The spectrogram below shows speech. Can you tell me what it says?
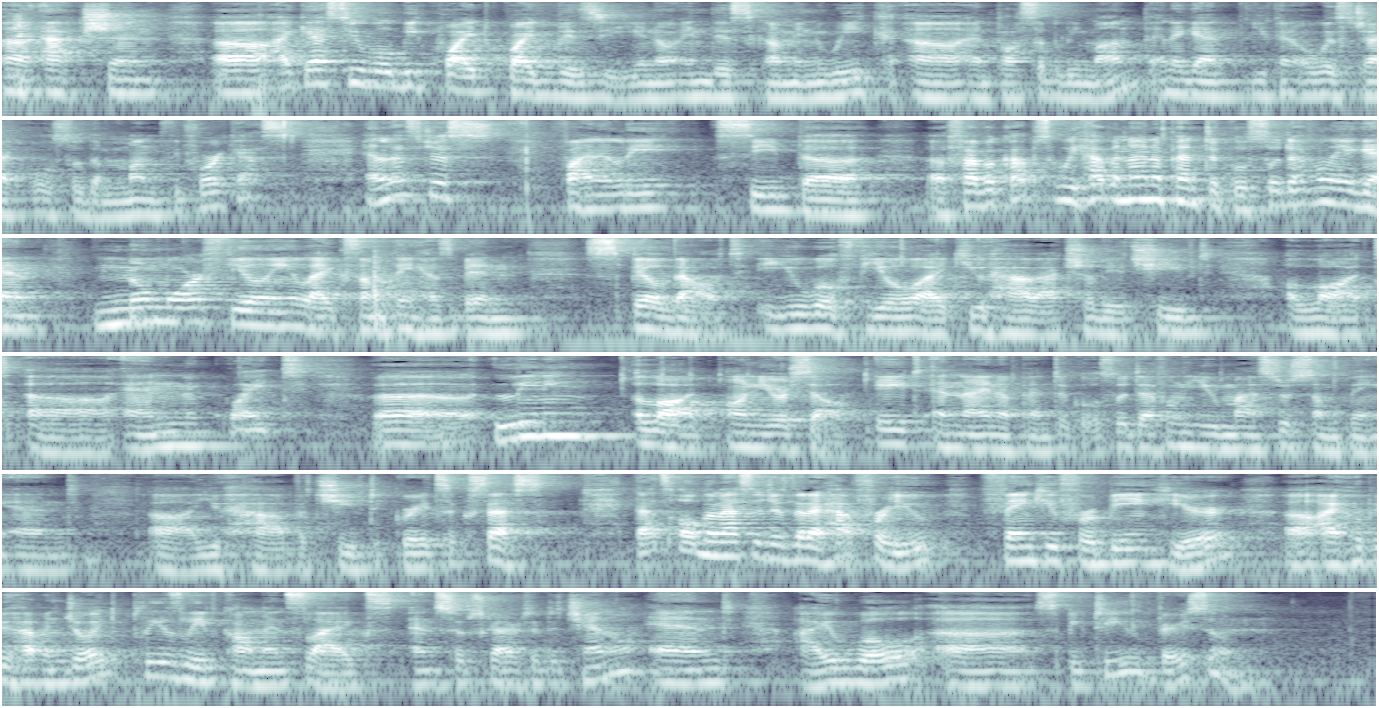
uh, action. Uh, I guess you will be quite quite busy, you know, in this coming week uh, and possibly month. And again, you can always check also the monthly forecast. And let's just finally see the uh, Five of Cups. We have a Nine of Pentacles, so definitely again, no more feeling like something has been spilled out. You will feel like you have actually achieved a lot uh, and quite uh, leaning a lot on yourself. Eight and Nine of Pentacles, so definitely you master something and uh, you have achieved great success. That's all the messages that I have for you. Thank you for being here. Uh, I hope you have enjoyed. Please leave comments, likes, and subscribe to the channel, and I will uh, speak to you very soon.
